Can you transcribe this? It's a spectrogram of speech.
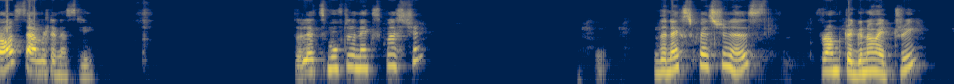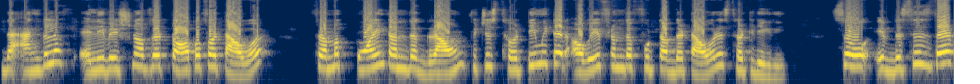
tossed simultaneously. So let's move to the next question. The next question is from trigonometry. The angle of elevation of the top of a tower from a point on the ground which is 30 meter away from the foot of the tower is 30 degree. So if this is the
